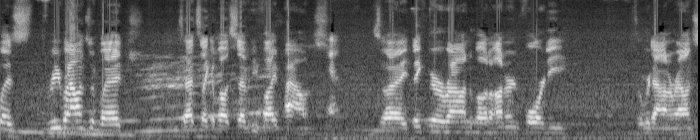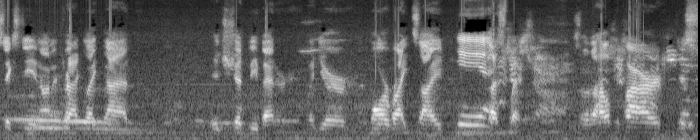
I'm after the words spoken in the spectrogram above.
That was three rounds of wedge. So that's like about 75 pounds. Yeah. So I think we're around about 140. So we're down around 60, and on a track like that, it should be better when you're more right side, Yeah. less wedge. So to help the car just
